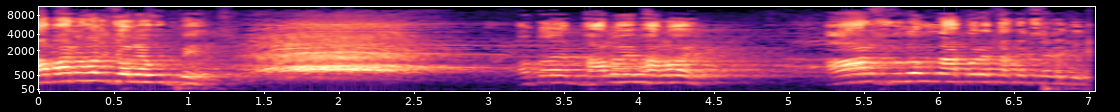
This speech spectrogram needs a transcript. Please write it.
দাবানল জ্বলে উঠবে। অতএব ভালোই ভালোই আর জুলুম না করে তাকে ছেড়ে দিন।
